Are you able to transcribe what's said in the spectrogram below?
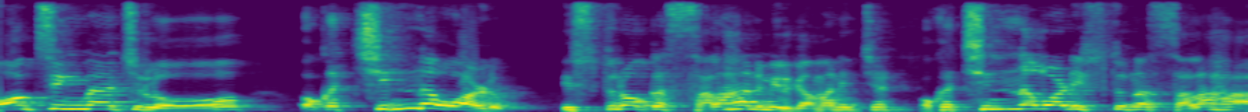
బాక్సింగ్ మ్యాచ్లో ఒక చిన్నవాడు ఇస్తున్న ఒక సలహాని మీరు గమనించండి. ఒక చిన్నవాడు ఇస్తున్న సలహా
